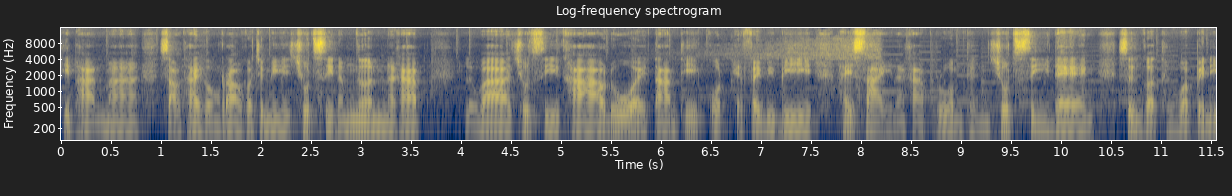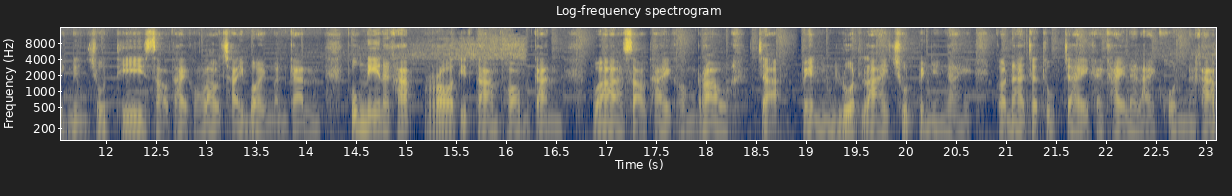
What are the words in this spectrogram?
ที่ผ่านมาสาวไทยของเราก็จะมีชุดสีน้ำเงินนะครับ หรือว่าชุดสีขาวด้วยตามที่กฎ FIBB ให้ใส่นะครับ รวมถึงชุดสีแดง ซึ่งก็ถือว่าเป็นอีกหนึ่งชุดที่สาวไทยของเราใช้บ่อยเหมือนกัน พรุ่งนี้นะครับรอติดตามพร้อมกันว่าสาวไทยของเราจะเป็นลวดลายชุดเป็นยังไง ก็น่าจะถูกใจใครๆหลาย ๆ คนนะครับ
